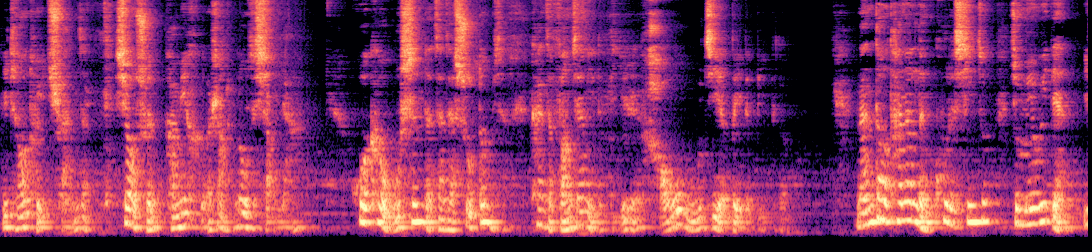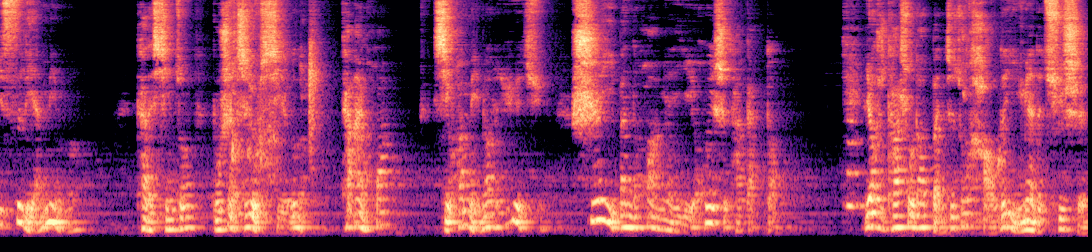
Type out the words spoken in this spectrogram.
一条腿蜷着，笑唇还没合上，露着小牙。霍克无声地站在树洞下，看着房间里的敌人，毫无戒备的。难道他那冷酷的心中就没有一点一丝怜悯吗？他的心中不是只有邪恶，他爱花，喜欢美妙的乐曲，诗一般的画面也会使他感动。要是他受到本质中好的一面的驱使，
